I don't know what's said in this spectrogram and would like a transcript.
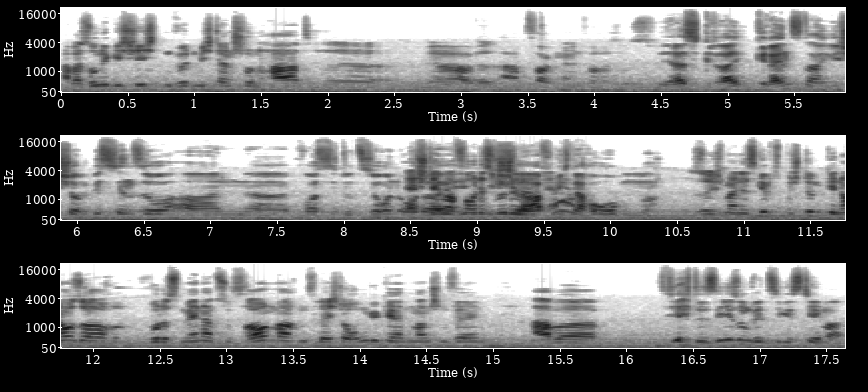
Aber so eine Geschichten würden mich dann schon hart äh, ja, abfucken einfach. Also, Ja, es gre- grenzt eigentlich schon ein bisschen so an äh, Prostitution oder stell mal vor, das ich würde- schlaf ja. mich nach oben. Also ich meine, es gibt es bestimmt genauso auch, wo das Männer zu Frauen machen, vielleicht auch umgekehrt in manchen Fällen. Aber das ist eh so ein witziges Thema.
